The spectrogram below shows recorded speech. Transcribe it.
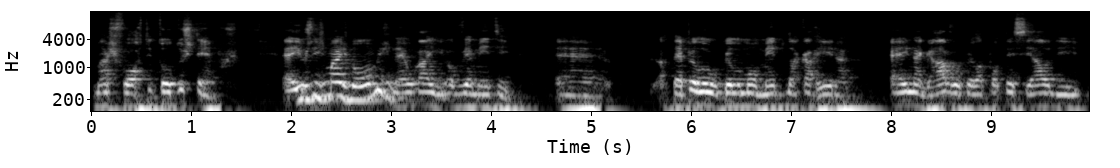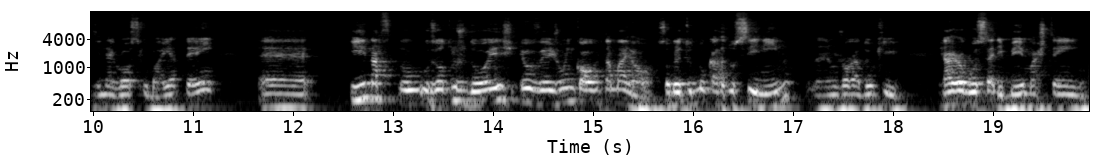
mais forte de todos os tempos. É, e os demais nomes, né, o Rai, obviamente, é, até pelo, pelo momento da carreira, é inegável pelo potencial de, de negócio que o Bahia tem. É, e na, os outros dois eu vejo uma incógnita maior, sobretudo no caso do Cirino, né, um jogador que já jogou Série B, mas tem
